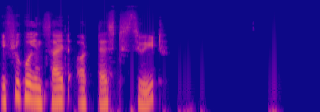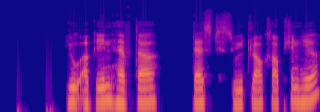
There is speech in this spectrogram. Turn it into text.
If you go inside a test suite you again have the test suite logs option here.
